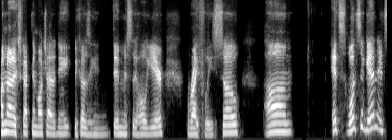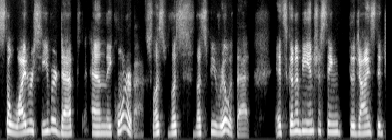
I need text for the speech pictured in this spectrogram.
I'm not expecting much out of Nate because he did miss the whole year, rightfully so. Um, it's once again it's the wide receiver depth and the cornerbacks. Let's let's let's be real with that. It's gonna be interesting. The Giants did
